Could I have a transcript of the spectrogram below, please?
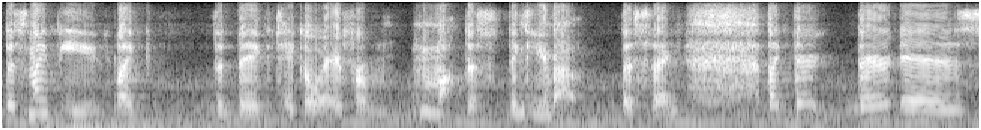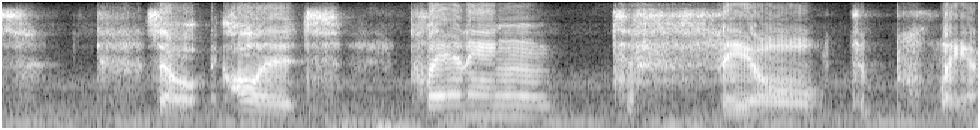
this might be like the big takeaway from this thinking about this thing. Like there, there is. So I call it planning to fail to plan.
